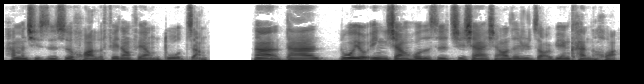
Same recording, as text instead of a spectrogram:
他们其实是画了非常非常多张。那大家如果有印象，或者是接下来想要再去找一遍看的话，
